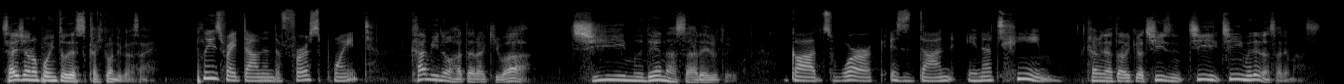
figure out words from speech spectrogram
最初のポイントです書き込んでください Please write down in the first point 神の働きはチームでなされるということ God's work is done in a team. 神の働きはチーズチチームでなされます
